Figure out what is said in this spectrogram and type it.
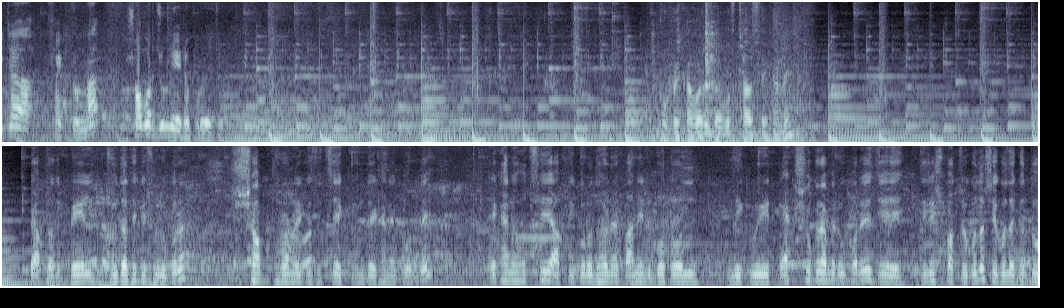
এটা ফ্যাক্টর না, সবার জন্য এটা প্রয়োজন। বুফে খাবারের ব্যবস্থা আছে এখানে। আপনাদের বেল্ট জুতা থেকে শুরু করে সব ধরনের কিছু চেক কিন্তু এখানে করবে। এখানে হচ্ছে আপনি কোনো ধরনের পানির বোতল লিকুইড একশো গ্রামের উপরে যে জিনিসপত্রগুলো, সেগুলো কিন্তু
